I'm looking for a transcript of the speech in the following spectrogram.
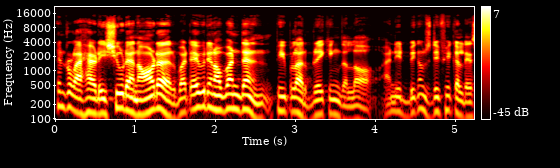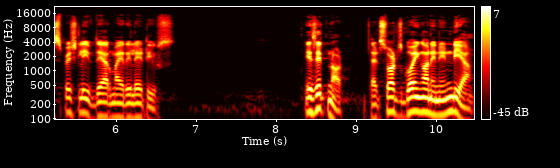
Control, I had issued an order, but every now and then people are breaking the law, and it becomes difficult, especially if they are my relatives. Is it not? That's what's going on in India.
